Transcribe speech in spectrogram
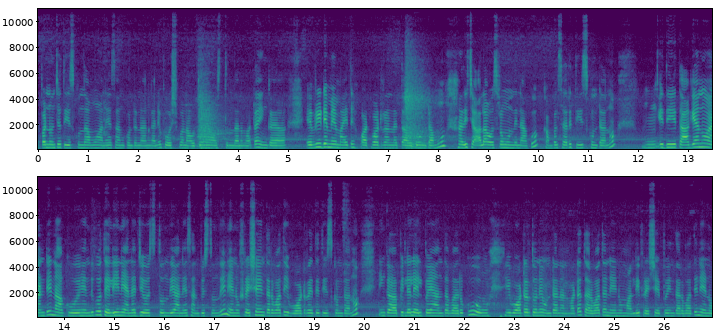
ఎప్పటి నుంచో తీసుకుందాము అనేసి అనుకుంటున్నాను కానీ పోస్ట్పోన్ అవుతూనే వస్తుందన్నమాట. ఇంకా ఎవ్రీడే మేమైతే హాట్ వాటర్ అనేది తాగుతూ ఉంటాము. అది చాలా అవసరం ఉంది నాకు కంపల్సరీ తీసుకుంటాను. ఇది తాగాను అంటే నాకు ఎందుకో తెలియని ఎనర్జీ వస్తుంది అనేసి అనిపిస్తుంది. నేను ఫ్రెష్ అయిన తర్వాత ఈ వాటర్ అయితే తీసుకుంటాను. ఇంకా పిల్లలు వెళ్ళిపోయేంత వరకు ఈ వాటర్తోనే ఉంటానన్నమాట. తర్వాత నేను మళ్ళీ ఫ్రెష్ అయిపోయిన తర్వాత నేను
